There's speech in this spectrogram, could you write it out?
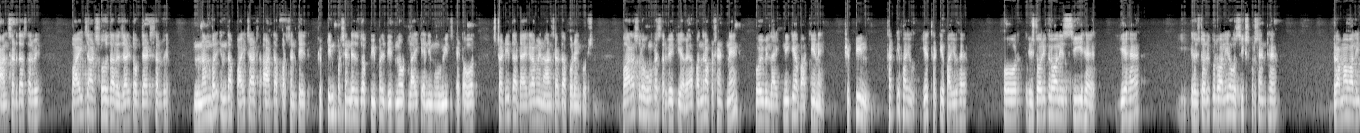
answered the survey pie chart shows the result of that survey number in the pie chart are the percentage 15 percentage of people did not like any movies at all study the diagram and answer the following question 1200 लोगों का सर्वे किया गया। 15% ने कोई भी लाइक नहीं किया, बाकी ने 15 35 ये 35 है। और हिस्टोरिकल वाली सी है, ये है हिस्टोरिकल वाली है, वो सिक्स परसेंट है। ड्रामा वाली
